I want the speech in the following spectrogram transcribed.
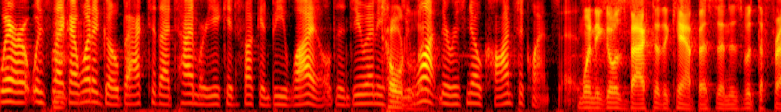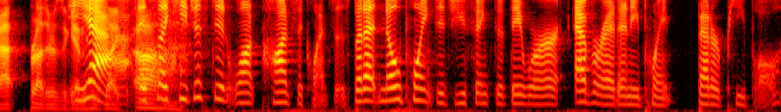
where it was like, Mm. I want to go back to that time where you could fucking be wild and do anything Totally. you want. There was no consequences. when he goes back to the campus and is with the frat brothers again. yeah, he's like, it's like "Ah." he just didn't want consequences. But at no point did you think that they were ever at any point better people.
